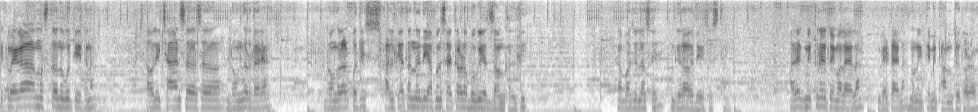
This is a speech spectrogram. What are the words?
एक वेगळा मस्त अनुभूती येते ना? सावली छानसं असं डोंगर दऱ्या डोंगराळ प्रदेश. खालती आता नदी आपण सायतावडा बघूयात जाऊन खालती. त्या बाजूलाच आहे गिरावदेवीचं स्थान. माझा एक मित्र येतो आहे मला याला भेटायला म्हणून इथे मी थांबतोय थोडा वेळ.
